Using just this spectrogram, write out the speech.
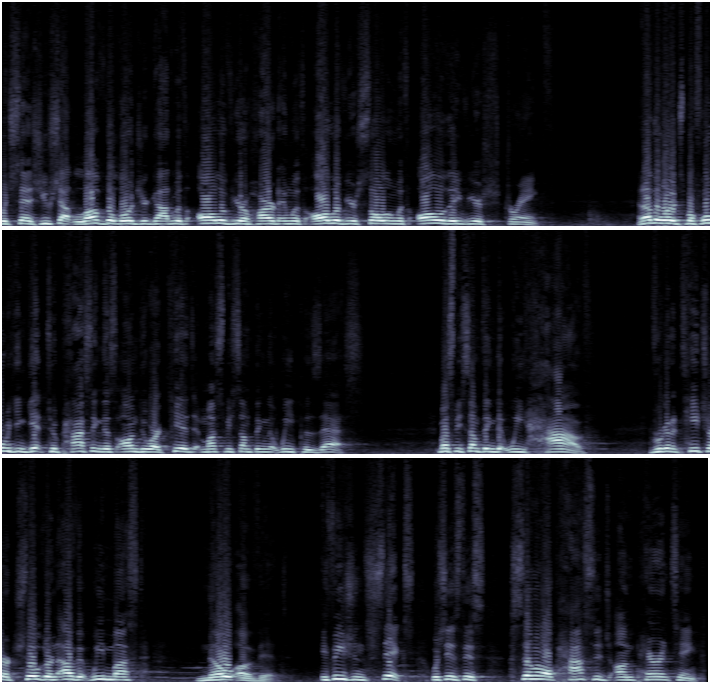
which says, You shall love the Lord your God with all of your heart and with all of your soul and with all of your strength. In other words, before we can get to passing this on to our kids, it must be something that we possess. It must be something that we have. If we're going to teach our children of it, we must know of it. Ephesians 6, which is this seminal passage on parenting,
